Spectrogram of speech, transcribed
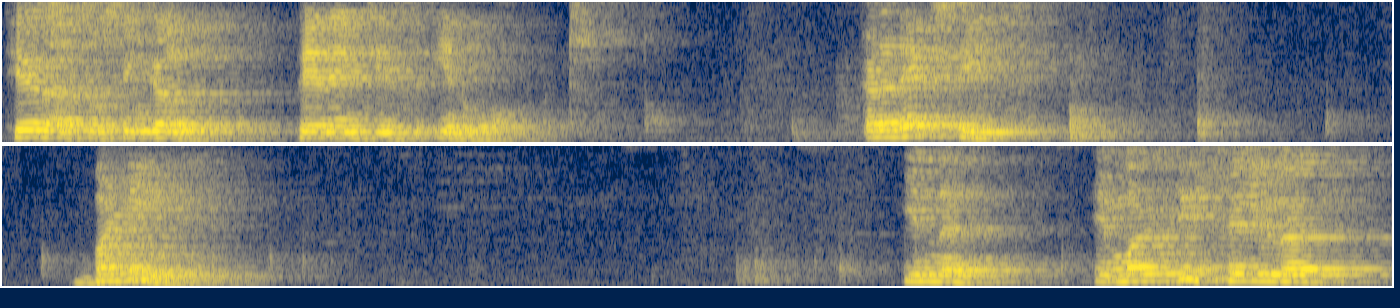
Here also single parent is involved. And the next is budding in a, a multicellular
